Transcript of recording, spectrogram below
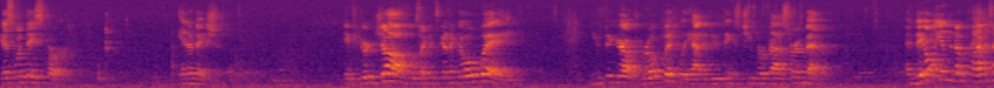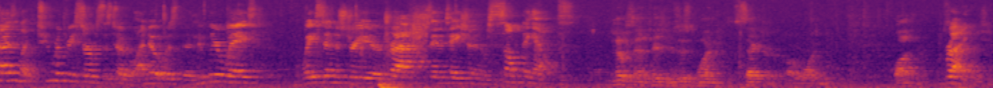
Guess what they spurred? Innovation. If your job looks like it's gonna go away, you figure out real quickly how to do things cheaper, faster, and better. And they only ended up privatizing like two or three services total. I know it was the nuclear waste, waste industry, or trash, sanitation, and there was something else. No, sanitation is just one sector or one quadrant. Right. sanitation.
